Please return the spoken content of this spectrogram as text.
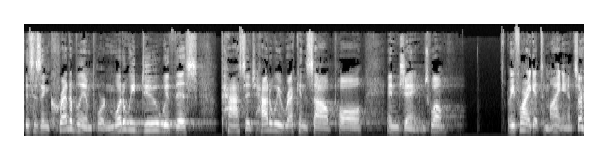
This is incredibly important. What do we do with this passage? How do we reconcile Paul and James? Well, before I get to my answer,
